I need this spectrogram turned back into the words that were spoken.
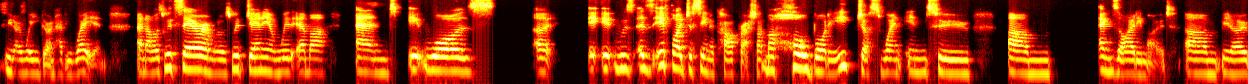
you know, where you go and have your weigh in. And I was with Sarah and I was with Jenny and with Emma. And it was uh, it, it, was as if I'd just seen a car crash. Like my whole body just went into um, anxiety mode. Um, you know,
